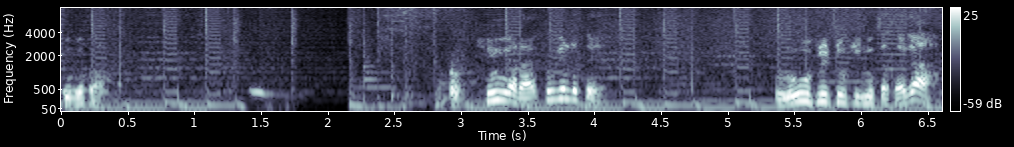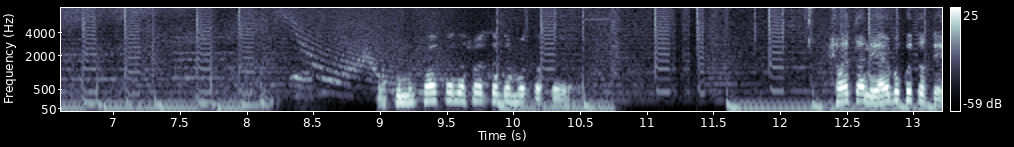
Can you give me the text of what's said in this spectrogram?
কি ব্যাপার সিঙ্গারা কই গেলে তে উপরি টুপরি নিতে গা না কোনো শয়তানে শয়তানের মতো আছে শয়তানি আইব কইতে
